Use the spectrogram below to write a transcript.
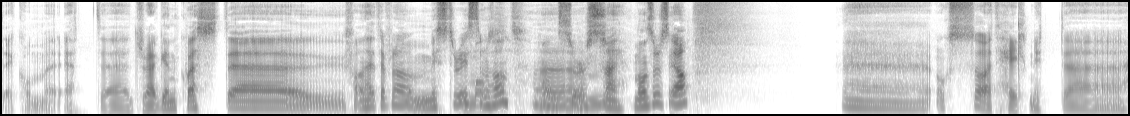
det kommer et uh, Dragon Quest uh, Hva heter det for noe? Mysteries eller noe sånt? Monsters. Uh, nei, Monsters, ja. Eh, også et helt nytt eh,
